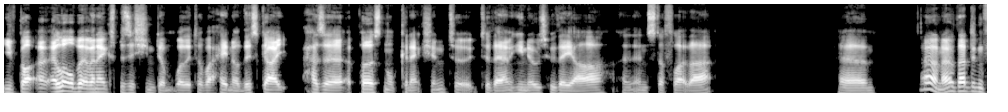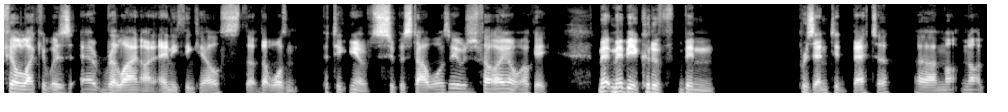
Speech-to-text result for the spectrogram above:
you've got a, a little bit of an exposition dump where they talk about, "Hey, no, this guy has a, a personal connection to to them. He knows who they are and, and stuff like that." Um, I don't know. That didn't feel like it was uh, reliant on anything else. That that wasn't particular, you know, super Star Wars. It was just felt like, oh, okay, maybe it could have been presented better. Uh, I'm not not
